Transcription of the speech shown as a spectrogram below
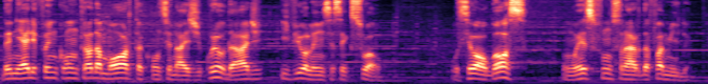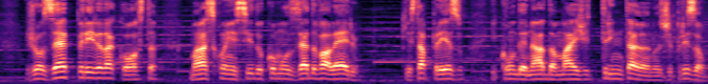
Daniele foi encontrada morta com sinais de crueldade e violência sexual. O seu algoz, um ex-funcionário da família, José Pereira da Costa, mais conhecido como Zé do Valério, que está preso e condenado a mais de 30 anos de prisão.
